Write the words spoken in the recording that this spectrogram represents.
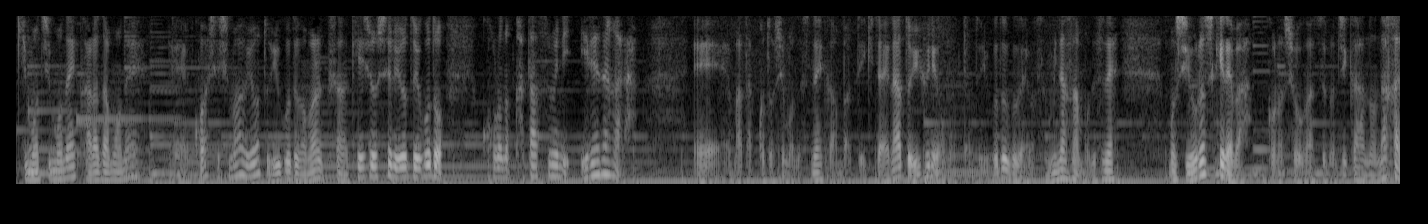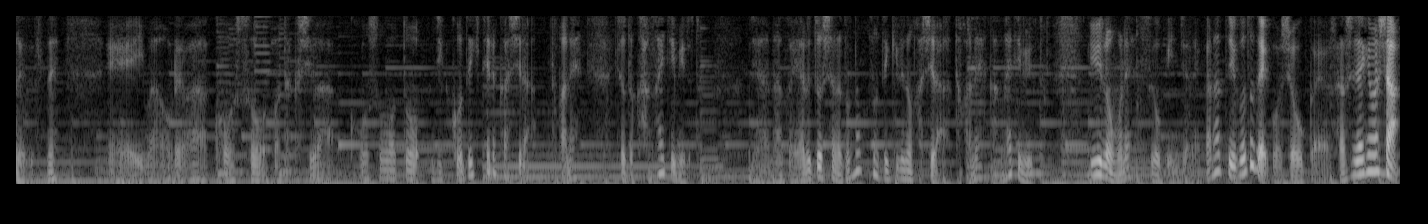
気持ちもね体もね、えー、壊してしまうよということがマルクさんが継承してるよということを心の片隅に入れながら、えー、また今年もですね頑張っていきたいなというふうに思ったということでございます。皆さんもですねもしよろしければこの正月の時間の中でですねえー、今俺は構想私は構想と実行できてるかしらとかねちょっと考えてみると。じゃあなんかやるとしたらどんなことできるのかしらとかね考えてみると。いうのもねすごくいいんじゃないかなということでご紹介をさせていただきました。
